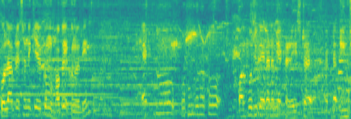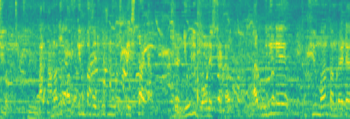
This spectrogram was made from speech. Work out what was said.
কোলাবরেশনে কি এরকম হবে কোনো দিন একটু প্রথম কথা তো কল্পযুগ একাডেমি একটা রেজিস্টার একটা এনজিও আর আমাদের অফ ক্যাম্পাস এডুকেশন হচ্ছে একটা স্টার্ট আপ এটা নিউলি বর্ন স্টার্ট আপ আর উইদিন এ ফিউ মান্থ আমরা এটা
